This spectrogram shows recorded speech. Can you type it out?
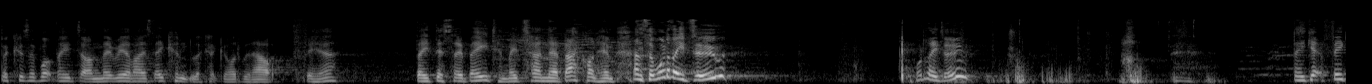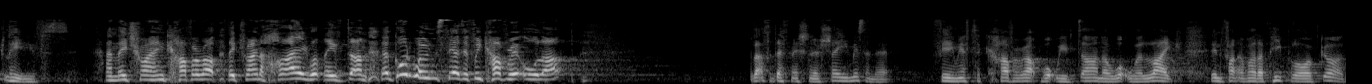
because of what they'd done, they realized they couldn't look at God without fear. They disobeyed him. They turned their back on him. And so what do they do? What do they do? They get fig leaves and they try and cover up. They try and hide what they've done. Now, God won't see us if we cover it all up. But that's the definition of shame, isn't it? Feeling we have to cover up what we've done or what we're like in front of other people or of God.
